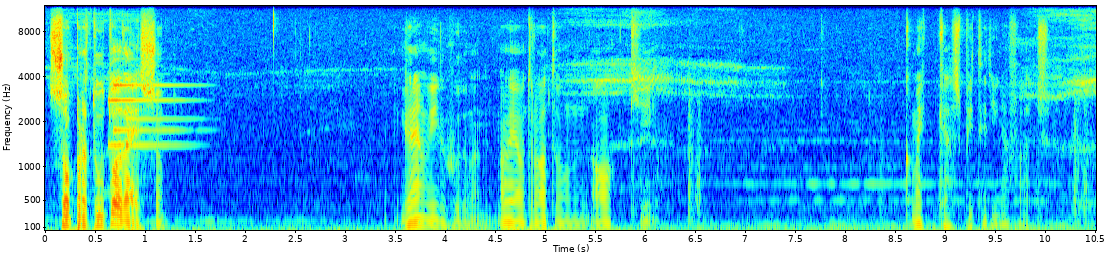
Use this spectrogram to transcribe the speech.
Soprattutto adesso. Granville Hoodman. Abbiamo trovato un occhi. Come caspiterina faccio?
